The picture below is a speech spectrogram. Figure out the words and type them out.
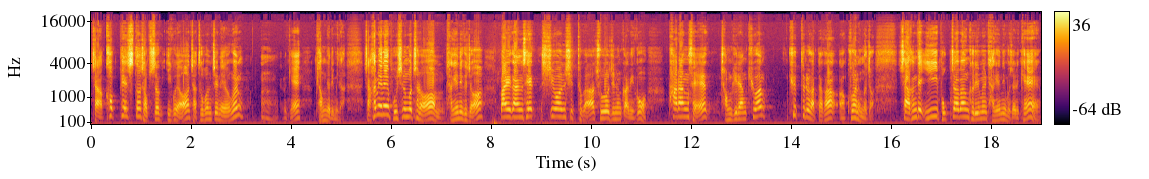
자, 컵페스터 접속이고요. 자, 두 번째 내용은 음, 이렇게 병렬입니다. 자, 화면에 보시는 것처럼 당연히 그죠? 빨간색 C1, C2가 주어지는 값이고 파랑색 전기량 Q1, Q2를 갖다가 어, 구하는 거죠. 자, 근데 이 복잡한 그림을 당연히 뭐죠? 이렇게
